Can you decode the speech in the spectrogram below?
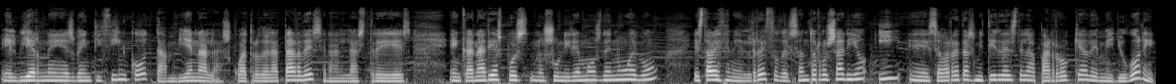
el viernes 25, también a las 4 de la tarde, serán las 3 en Canarias, pues nos uniremos de nuevo, esta vez en el rezo del Santo Rosario, y eh, se va a retransmitir desde la parroquia de Meyugore,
